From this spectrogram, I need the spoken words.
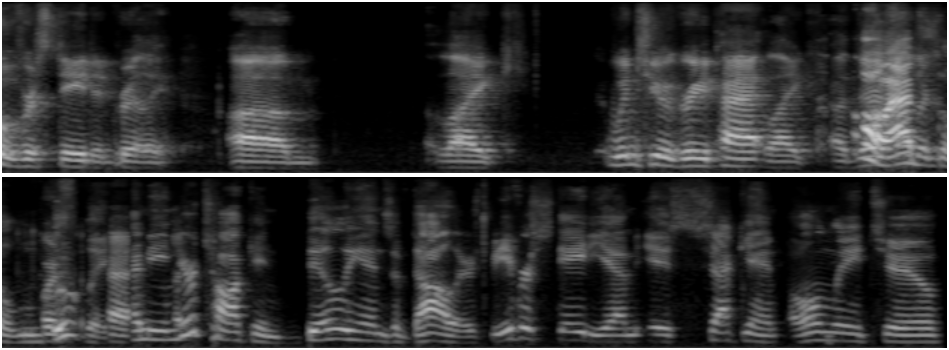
overstated, really. Um, like, wouldn't you agree, Pat? Like, uh, oh, absolutely. I mean, you're talking billions of dollars. Beaver Stadium is second only to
